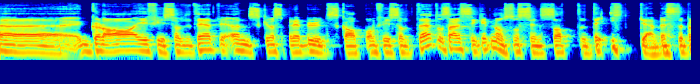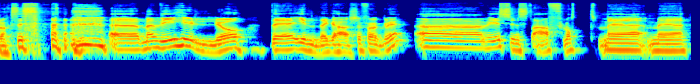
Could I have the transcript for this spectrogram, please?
eh, glad i fysioaktivitet, vi ønsker å spre budskap om fysioaktivitet, og så er det sikkert noen som syns at det ikke er beste praksis. Eh, men vi hyller jo det innlegget her, selvfølgelig. Vi syns det er flott med, med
